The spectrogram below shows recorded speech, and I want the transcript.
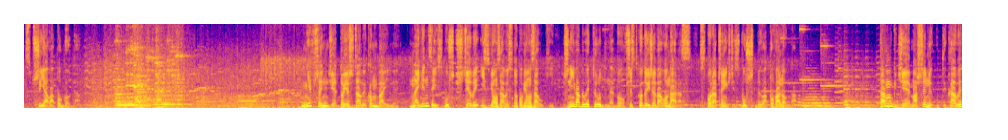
sprzyjała pogoda. Nie wszędzie dojeżdżały kombajny. Najwięcej zbóż ścięły i związały snopowiązałki. Żniwa były trudne, bo wszystko dojrzewało naraz. Spora część zbóż była powalona. Tam, gdzie maszyny utykały,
